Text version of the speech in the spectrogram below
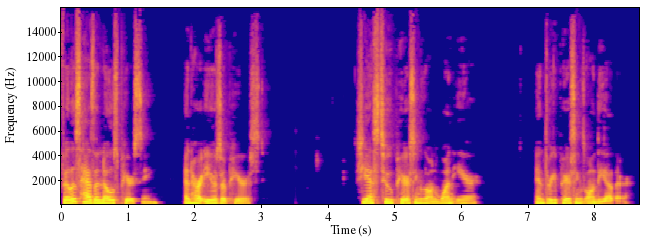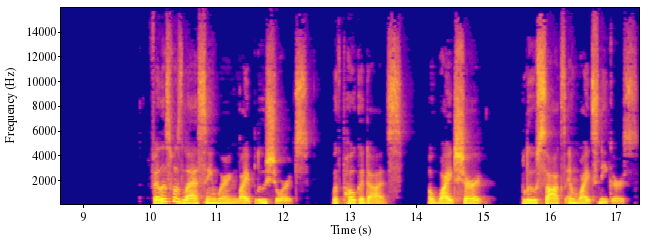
Phyllis has a nose piercing, and her ears are pierced. She has two piercings on one ear and three piercings on the other. Phyllis was last seen wearing light blue shorts with polka dots, a white shirt, blue socks, and white sneakers.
